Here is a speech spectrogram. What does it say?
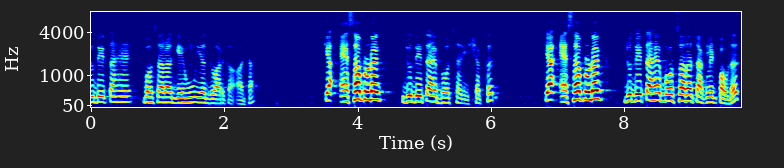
जो देता है बहुत सारा गेहूँ या ज्वार का आटा? क्या ऐसा प्रोडक्ट जो देता है बहुत सारी शक्कर? क्या ऐसा प्रोडक्ट जो देता है बहुत सारा चॉकलेट पाउडर?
